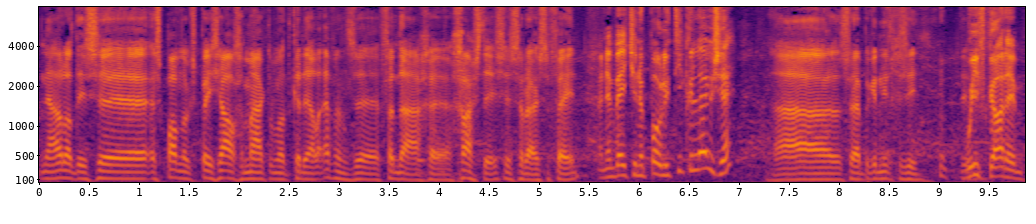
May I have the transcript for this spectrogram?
Nou, dat is uh, een spandoek speciaal gemaakt omdat Cadel Evans uh, vandaag uh, gast is in Veen. En een beetje een politieke leus, hè? Nou, zo heb ik het niet gezien. We've got him.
